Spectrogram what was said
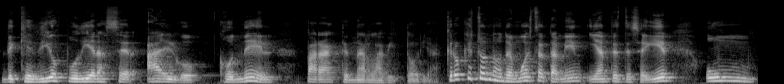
de que Dios pudiera hacer algo con él para tener la victoria. Creo que esto nos demuestra también, y antes de seguir, un,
